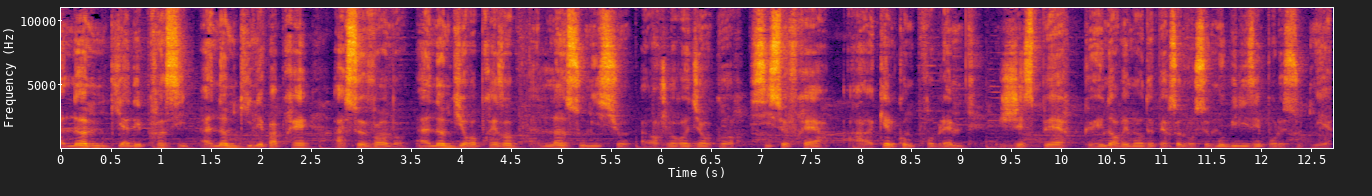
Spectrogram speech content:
un homme qui a des principes, un homme qui n'est pas prêt à se vendre, un homme qui représente l'insoumission. Alors je le redis encore, si ce frère a un quelconque problème, j'espère que énormément de personnes vont se mobiliser pour le soutenir.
